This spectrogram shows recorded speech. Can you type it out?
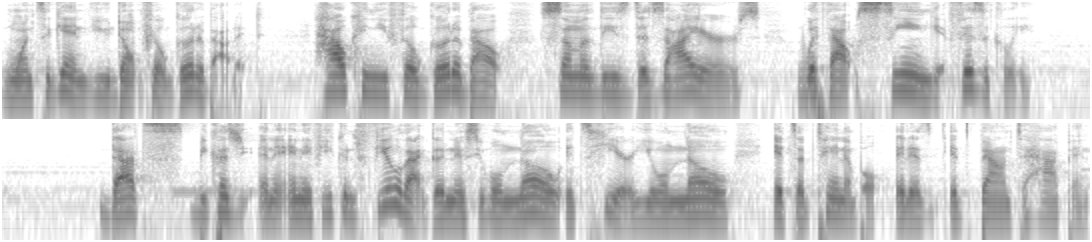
once again, you don't feel good about it. How can you feel good about some of these desires without seeing it physically. That's because, you, and, and if you can feel that goodness, you will know it's here. You will know it's obtainable. It is, it's bound to happen.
